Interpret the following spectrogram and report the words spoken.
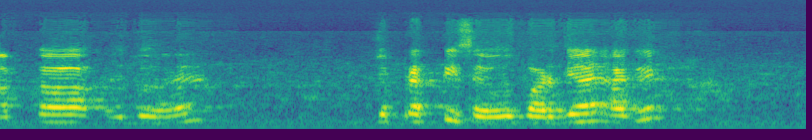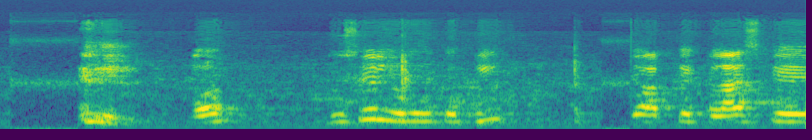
आपका जो है, जो प्रैक्टिस है वो बढ़ जाए आगे। और दूसरे लोगों को भी, जो आपके क्लास के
